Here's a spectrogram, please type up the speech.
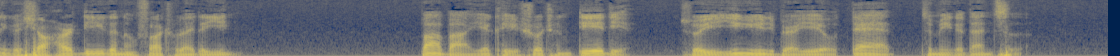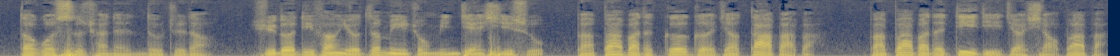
那个小孩第一个能发出来的音。爸爸也可以说成“爹爹”，所以英语里边也有 “dad” 这么一个单词。到过四川的人都知道，许多地方有这么一种民间习俗：把爸爸的哥哥叫大爸爸，把爸爸的弟弟叫小爸爸，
